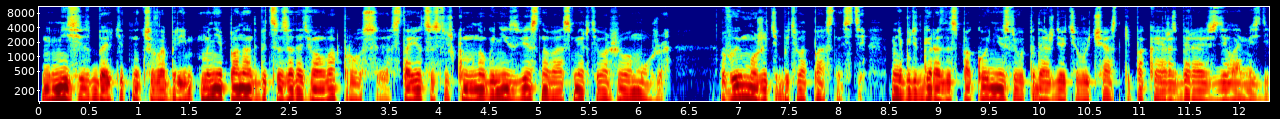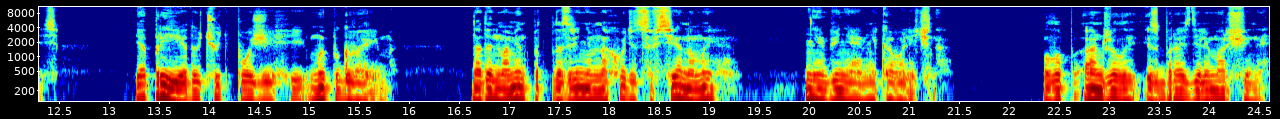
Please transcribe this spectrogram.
«Миссис Беккет», — начала Бри, — «мне понадобится задать вам вопросы. Остается слишком много неизвестного о смерти вашего мужа. Вы можете быть в опасности. Мне будет гораздо спокойнее, если вы подождете в участке, пока я разбираюсь с делами здесь. Я приеду чуть позже, и мы поговорим». На данный момент под подозрением находятся все, но мы не обвиняем никого лично. Лоб Анжелы избраздили морщины.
